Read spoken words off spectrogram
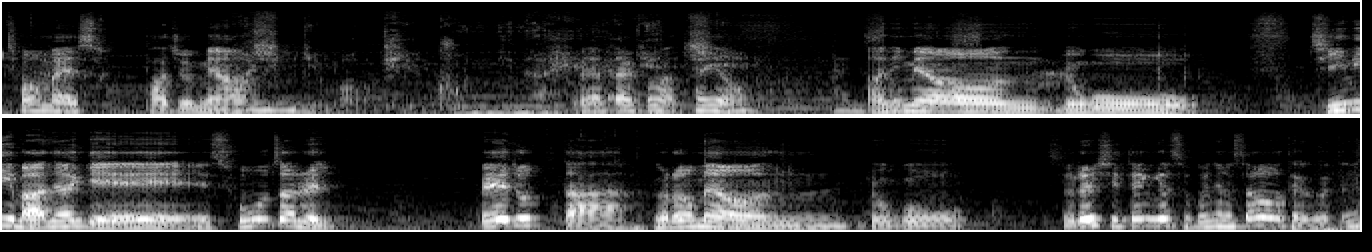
처음에 싹 봐주면 그냥 딸 것. 같아요. 아니면 요거 진이 만약에 수호자를 빼줬다. 그러면 요거 쓰레쉬 땡겨서 그냥 싸워도 되거든.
